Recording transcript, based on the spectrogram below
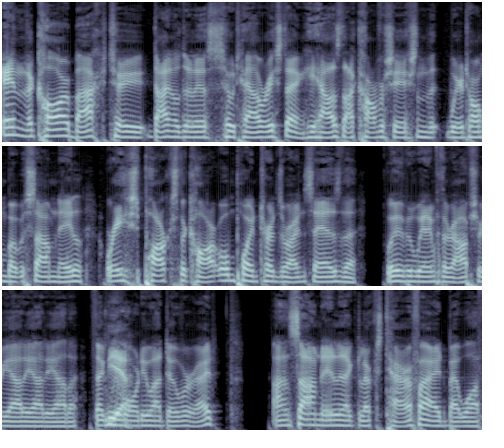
In the car back to Daniel Day-Lewis' hotel where he's staying, he has that conversation that we were talking about with Sam Neill, where he parks the car at one point, turns around and says that we've been waiting for the rapture, yada yada yada. Think we've already went over, right? And Sam Neill like looks terrified by what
